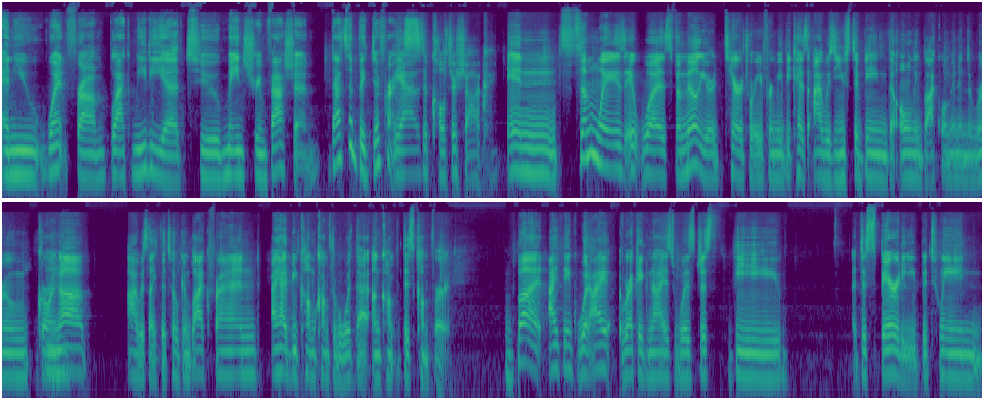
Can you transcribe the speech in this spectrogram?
and you went from black media to mainstream fashion. That's a big difference. Yeah, it was a culture shock. In some ways, it was familiar territory for me because I was used to being the only black woman in the room growing mm. up. I was like the token black friend. I had become comfortable with that uncom- discomfort. But I think what I recognized was just the disparity between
